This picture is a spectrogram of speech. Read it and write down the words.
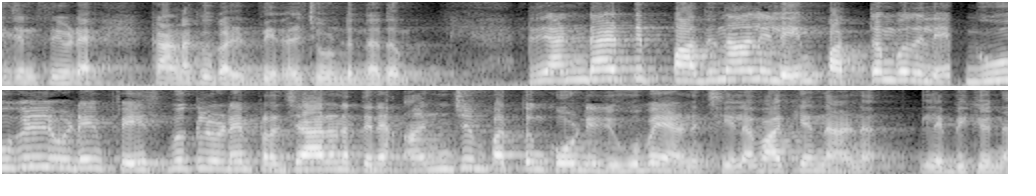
ഏജൻസിയുടെ കണക്കുകൾ വിരൽ ചൂണ്ടുന്നതും. രണ്ടായിരത്തി പതിനാലിലെയും പത്തൊമ്പതിലെയും ഗൂഗിളിലൂടെയും ഫേസ്ബുക്കിലൂടെയും പ്രചാരണത്തിന് അഞ്ചും പത്തും കോടി രൂപയാണ് ചിലവാക്കിയെന്നാണ് ലഭിക്കുന്ന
